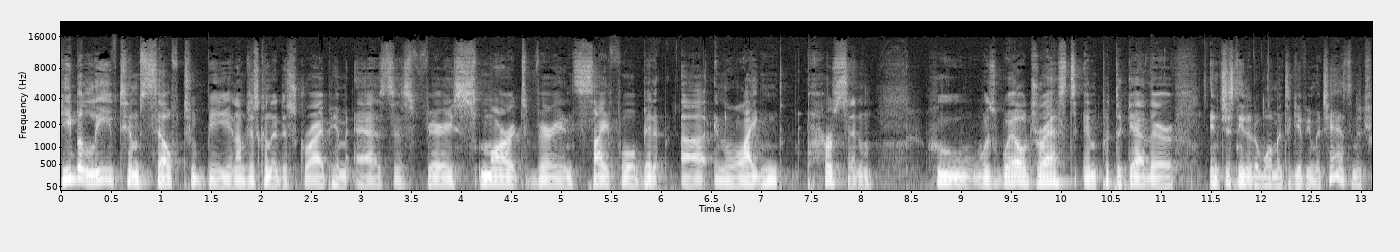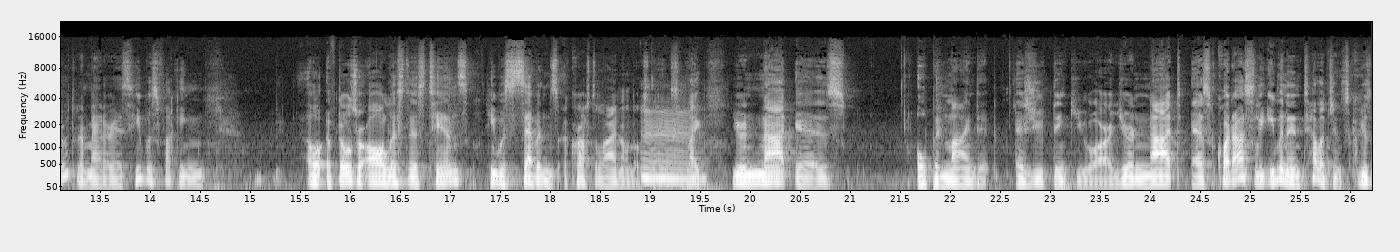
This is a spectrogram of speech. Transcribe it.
he believed himself to be, and I'm just going to describe him as this very smart, very insightful, a bit uh, enlightened person who was well dressed and put together and just needed a woman to give him a chance. And the truth of the matter is, he was fucking. Oh, if those were all listed as tens, he was sevens across the line on those things. Like you're not as open-minded as you think you are. You're not as quite honestly even intelligence because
